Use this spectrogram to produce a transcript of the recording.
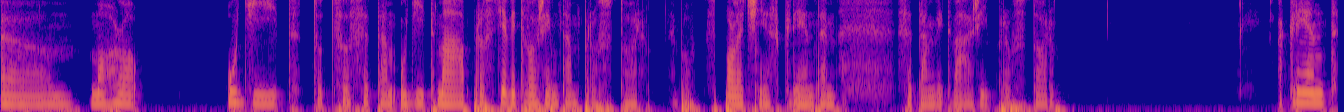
um, mohlo udít to, co se tam udít má. Prostě vytvořím tam prostor, nebo společně s klientem se tam vytváří prostor. A klient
